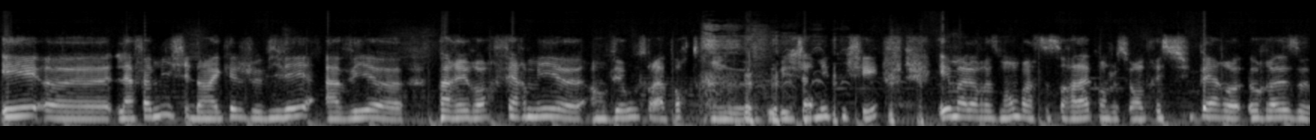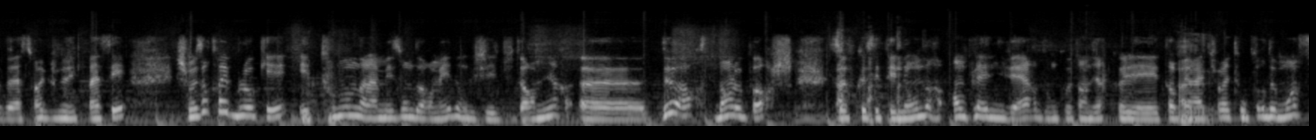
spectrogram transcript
Et euh, la famille dans laquelle je vivais avait par erreur fermé un verrou sur la porte qu'on ne devait jamais toucher. Et malheureusement, bah, ce soir-là, quand je suis rentrée super heureuse de la soirée que je venais de passer, je me suis retrouvée bloquée et tout le monde dans la maison dormait. Donc j'ai dû dormir dehors, dans le Porsche. Sauf que c'était Londres en plein hiver. Donc autant dire que les températures étaient autour de moins 5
